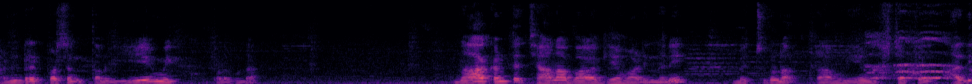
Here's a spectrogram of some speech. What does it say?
హండ్రెడ్ పర్సెంట్ తను ఏమీ పడకుండా నాకంటే చాలా బాగా గేమ్ ఆడిందని మెచ్చుకున్నారు. రాముని ఏం డిస్టర్బ్ చేయలేదు. అది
